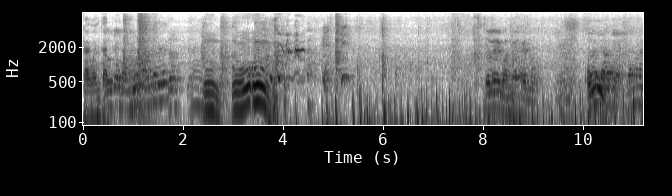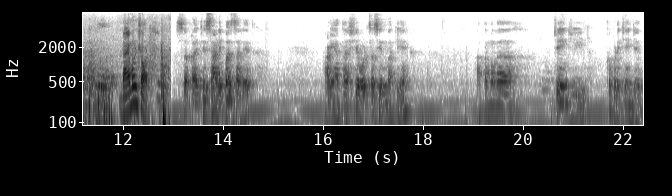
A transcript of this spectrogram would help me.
काय म्हणतात. ओ डायमंड शॉट सकाळचे साडेपाच झालेत. आणि आता शेवटचा सीन बाकी आहे. आता मला चेंज येईल. कपडे चेंज आहेत.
